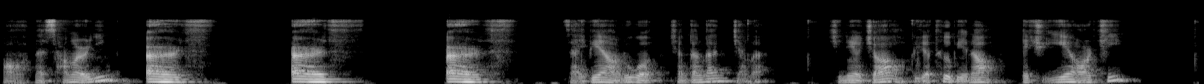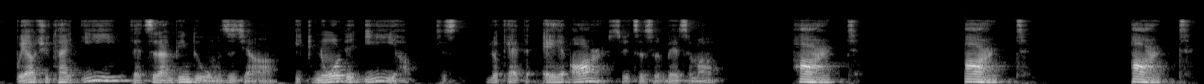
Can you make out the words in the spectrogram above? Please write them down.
哦，那长儿音，earth，earth，earth，在一边啊，如果像刚刚讲的，今天有骄傲比较特别的，h e r t。不要去看 e，在自然拼读我们是讲啊，ignore the e 啊，就是 look at the a r，所以这是为什么？heart，heart，heart。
